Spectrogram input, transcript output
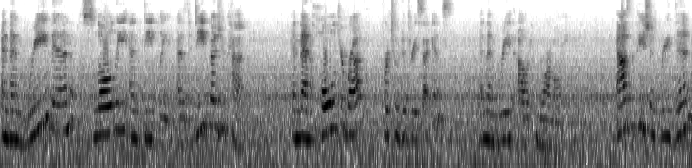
And then breathe in slowly and deeply, as deep as you can. And then hold your breath for two to three seconds. And then breathe out normally. As the patient breathes in,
